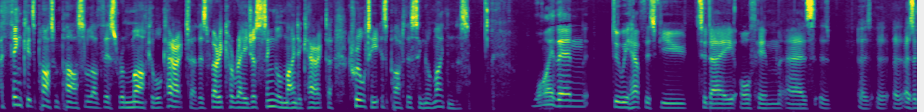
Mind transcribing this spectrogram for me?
I think it's part and parcel of this remarkable character, this very courageous, single minded character. Cruelty is part of this single mindedness. Why then do we have this view today of him as as as, as, a,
